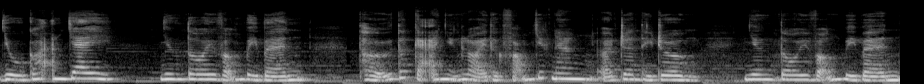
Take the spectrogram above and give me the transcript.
Dù có ăn chay, nhưng tôi vẫn bị bệnh. Thử tất cả những loại thực phẩm chức năng ở trên thị trường, nhưng tôi vẫn bị bệnh.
